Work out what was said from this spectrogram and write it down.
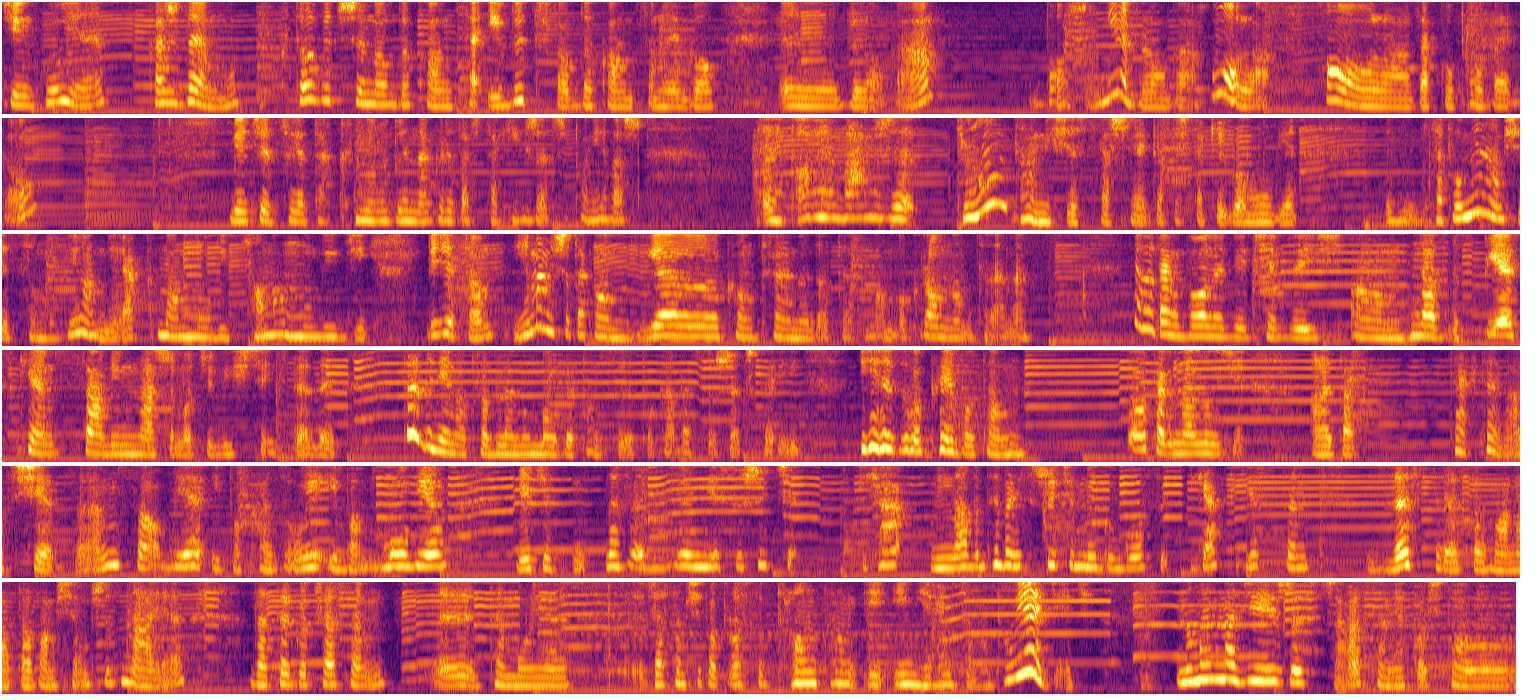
Dziękuję każdemu, kto wytrzymał do końca i wytrwał do końca mojego y, vloga. Boże, nie vloga, hola, hola zakupowego. Wiecie co, ja tak nie lubię nagrywać takich rzeczy, ponieważ y, powiem Wam, że pląta mi się strasznie, jak ja coś takiego mówię. Zapominam się, co mówiłam, jak mam mówić, co mam mówić i wiecie co, ja mam jeszcze taką wielką tremę do tego, mam ogromną tremę. Ja to tak wolę, wiecie, wyjść um, na dwór z pieskiem, z samym naszym oczywiście i wtedy, wtedy nie ma problemu, mogę tam sobie pogadać troszeczkę i, i jest okej, bo tam to tak na luzie, ale tak tak teraz siedzę sobie i pokazuję i wam mówię. Wiecie, nawet wy nie słyszycie, ja nawet chyba nie słyszycie mojego głosu, jak jestem zestresowana, to wam się przyznaję. Dlatego czasem y, te moje, czasem się po prostu plątam i, i nie wiem, co mam powiedzieć. No mam nadzieję, że z czasem jakoś to,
